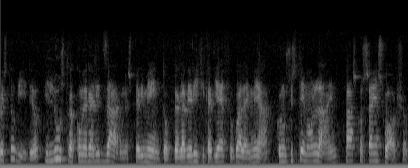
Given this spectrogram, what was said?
questo video illustra come realizzare un esperimento per la verifica di F uguale a MA con un sistema online Pasco Science Workshop.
